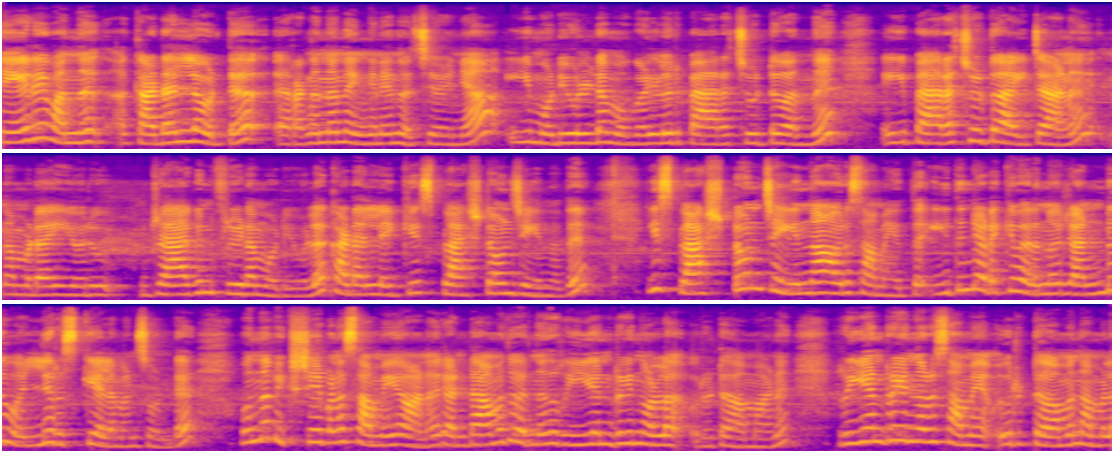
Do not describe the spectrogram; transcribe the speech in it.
നേരെ വന്ന് കടലിലോട്ട് ഇറങ്ങുന്നത് എങ്ങനെയെന്ന് വെച്ച് കഴിഞ്ഞാൽ ഈ മൊഡ്യൂളിന്റെ മുകളിൽ ഒരു പാരച്യൂട്ട് വന്ന് ഈ പാരച്യൂട്ട് ആയിട്ടാണ് നമ്മുടെ ഈ ഒരു ഡ്രാഗൺ ഫ്രീഡം മൊഡ്യൂൾ കടലിലേക്ക് സ്പ്ലാഷ് ഡൗൺ ചെയ്യുന്നത്. ഈ സ്പ്ലാഷ് ഡൗൺ ചെയ്യുന്ന ആ ഒരു സമയത്ത് ഇതിന്റെ ഇടയ്ക്ക് വരുന്ന ഒരു രണ്ട് വലിയ റിസ്കി എലമെന്റ്സ് ഉണ്ട്. ഒന്ന് വിക്ഷേപണ സമയമാണ്. രണ്ടാമത് വരുന്നത് റീ എൻട്രി എന്നുള്ള ഒരു ടേമാണ് റീ എൻട്രി എന്നൊരു സമയം ഒരു ടേം നമ്മൾ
